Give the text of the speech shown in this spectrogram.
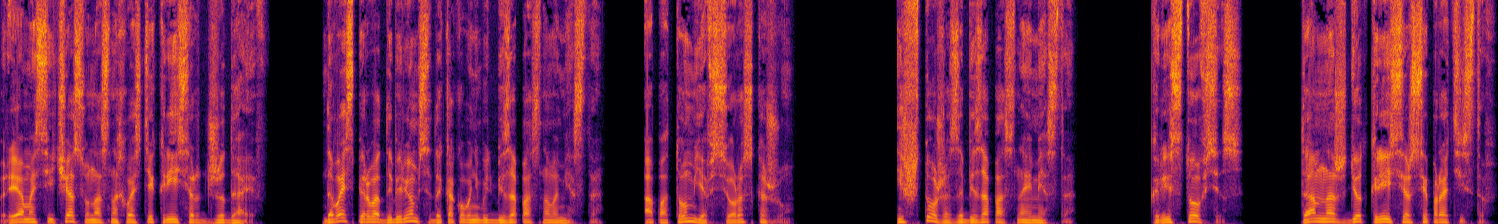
«Прямо сейчас у нас на хвосте крейсер джедаев. Давай сперва доберемся до какого-нибудь безопасного места, а потом я все расскажу». И что же за безопасное место? Крестовсис. Там нас ждет крейсер сепаратистов.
